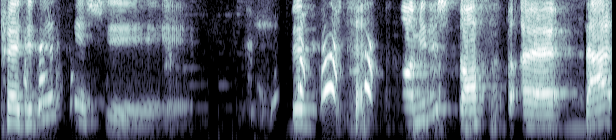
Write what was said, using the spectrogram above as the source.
پرزیدنت بشی به- آمینش داست that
